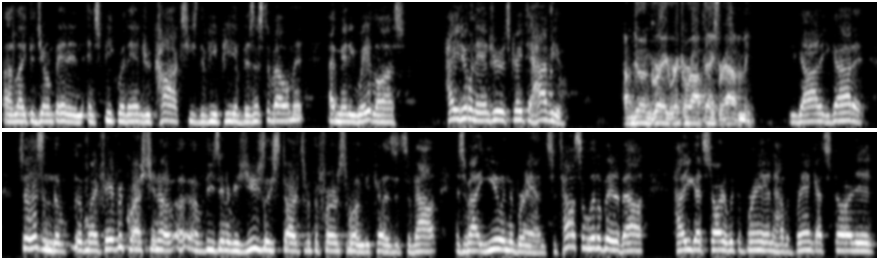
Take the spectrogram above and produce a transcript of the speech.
I'd like to jump in and, and, speak with Andrew Cox. He's the VP of Business Development at Medi Weight Loss. How you doing, Andrew? It's great to have you. I'm doing great. Rick and Rob, thanks for having me. You got it. You got it. So listen, the, the, my favorite question of, of these interviews usually starts with the first one because it's about it's about you and the brand. So tell us a little bit about how you got started with the brand, how the brand got started,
